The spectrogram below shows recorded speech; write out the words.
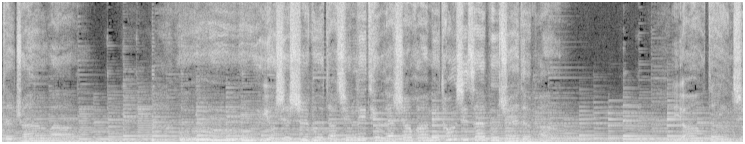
的砖瓦。有些事不到亲历，听来笑话，没痛惜才不觉得胖。要等青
